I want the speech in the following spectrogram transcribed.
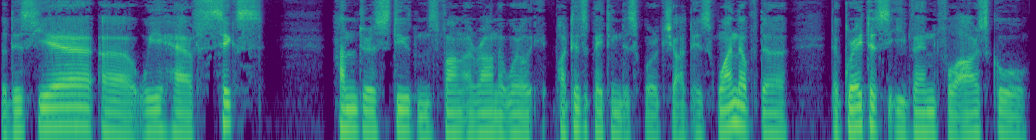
So this year, uh, we have 600 students from around the world participating in this workshop. It's one of the, the greatest event for our school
